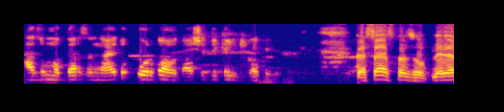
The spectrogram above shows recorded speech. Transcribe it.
हा जो मतदारसंघ आहे तो कोरटा होता अशी देखील टीका केली. कसं असतं झोपलेल्या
